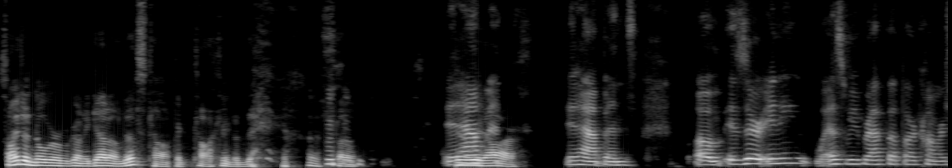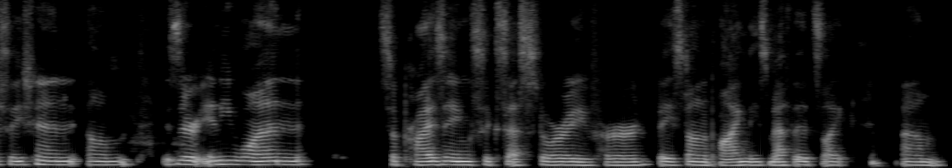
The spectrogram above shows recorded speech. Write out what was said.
so I didn't know where we were going to get on this topic talking today. so It here we are. It happens. Um, is there any, as we wrap up our conversation, um, is there any one surprising success story you've heard based on applying these methods? Like um,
